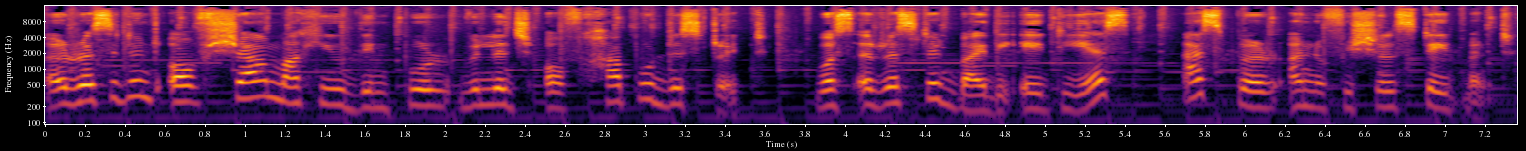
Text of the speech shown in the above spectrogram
a resident of Shah Mahiuddinpur village of Hapur district, was arrested by the ATS as per an official statement.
